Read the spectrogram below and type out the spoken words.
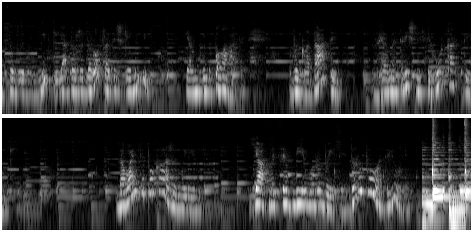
особливо дітки, я то вже доросла, трішки вмію, я вам буду допомагати, викладати з геометричних фігур картинки. Давайте покажемо їм, як ми це вміємо робити. До роботи, любі.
